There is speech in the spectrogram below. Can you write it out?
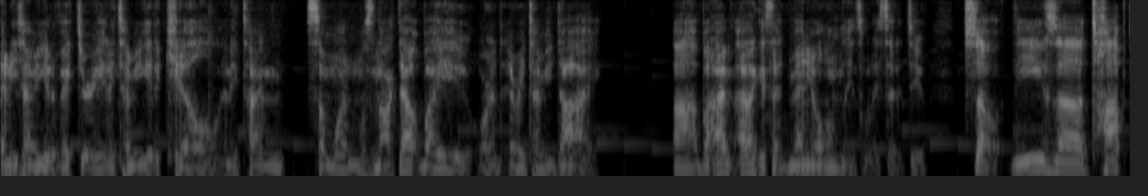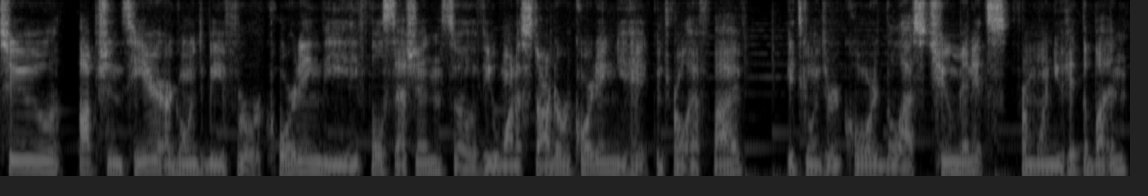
anytime you get a victory, anytime you get a kill, anytime someone was knocked out by you, or every time you die. Uh, but I'm like I said, manual only is what I set it to. So these uh, top two options here are going to be for recording the full session. So if you want to start a recording, you hit Control F5. It's going to record the last two minutes from when you hit the button,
